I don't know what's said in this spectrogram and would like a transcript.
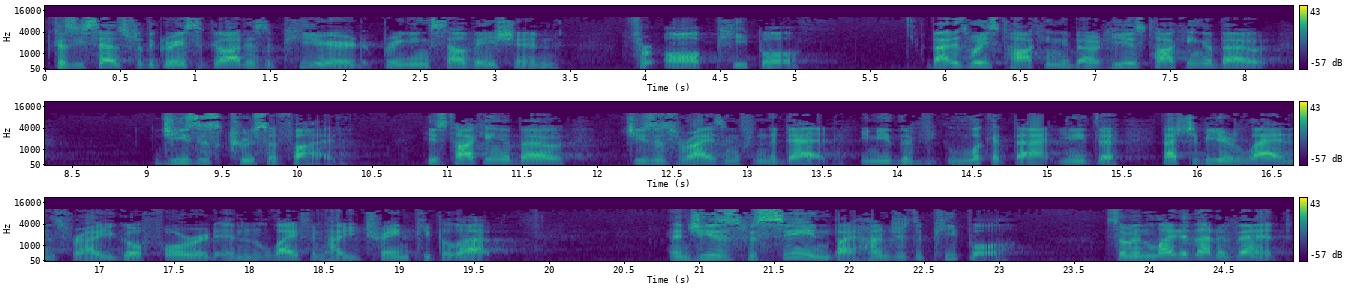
Because he says, for the grace of God has appeared, bringing salvation for all people. That is what he's talking about. He is talking about Jesus crucified. He's talking about Jesus rising from the dead. You need to look at that. You need to, that should be your lens for how you go forward in life and how you train people up. And Jesus was seen by hundreds of people. So in light of that event,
